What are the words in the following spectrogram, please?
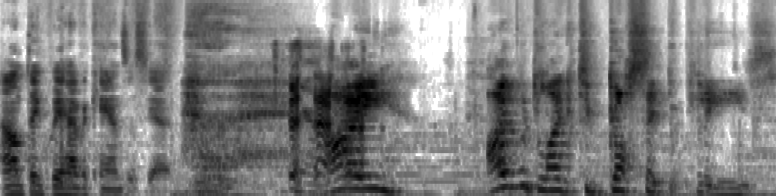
I don't think we have a Kansas yet. I I would like to gossip, please.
